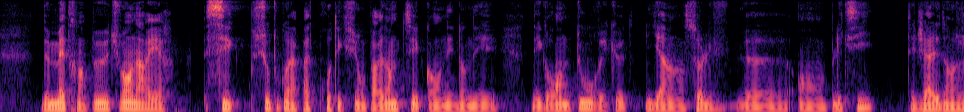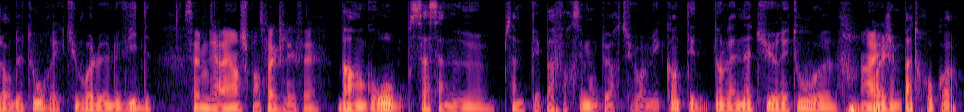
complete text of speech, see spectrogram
de me mettre un peu, tu vois, en arrière. C'est surtout quand il n'y a pas de protection. Par exemple, tu sais, quand on est dans des, des grandes tours et qu'il y a un sol euh, en plexi, t'es déjà allé dans ce genre de tour et que tu vois le, le vide, Ça me dit rien, je pense pas que je l'ai fait. bah en gros, ça, ça me, ça me fait pas forcément peur, tu vois. Mais quand t'es dans la nature et tout, euh, Ouais. ouais, j'aime pas trop, quoi.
